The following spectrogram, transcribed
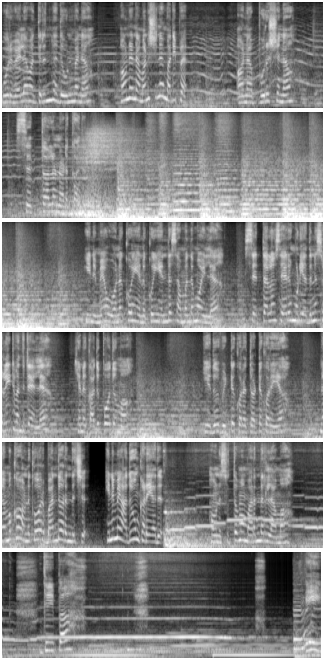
ஒருவேளை அவன் திருந்தினது உண்மைனா அவனை நான் மனுஷனா மதிப்பேன். ஆனா புருஷனா செத்தாலும் நடக்காது. உனக்கும் எனக்கும் எந்த சம்பந்தமும் இல்ல. செத்தாலும் சேர முடியாதுன்னு சொல்லிட்டு வந்துட்டேன்ல. எனக்கு அது போதுமா? ஏதோ விட்டு குறை தொட்ட குறையா? நமக்கும் அவனுக்கும் ஒரு பந்தம் இருந்துச்சு. இனிமே அதுவும் கிடையாது. அவனை சுத்தமா மறந்துடலாமா? தீபா. ஏய்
